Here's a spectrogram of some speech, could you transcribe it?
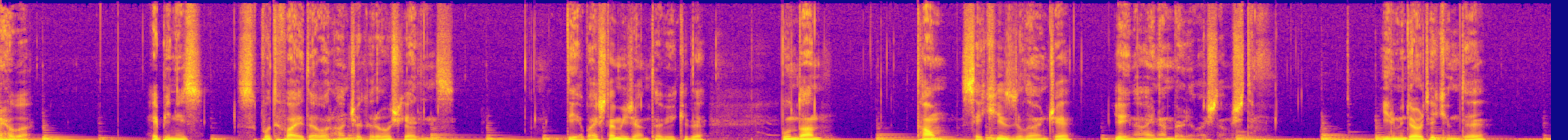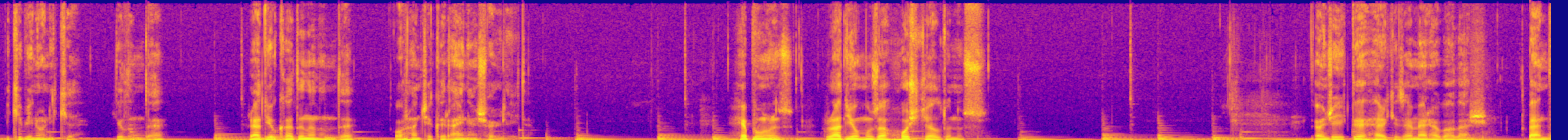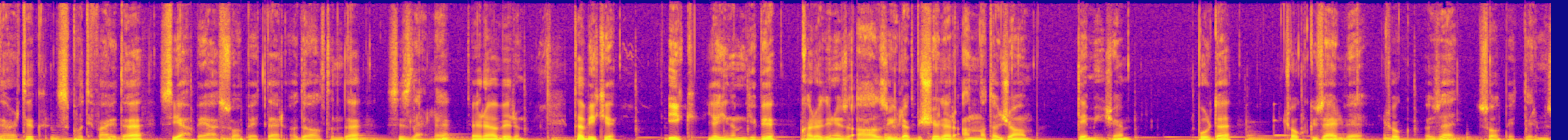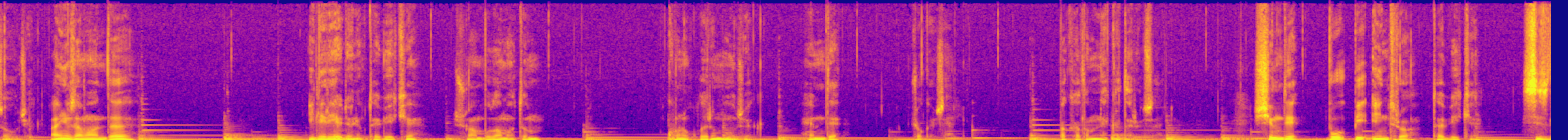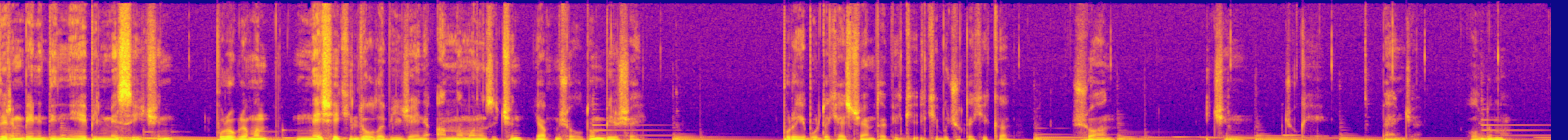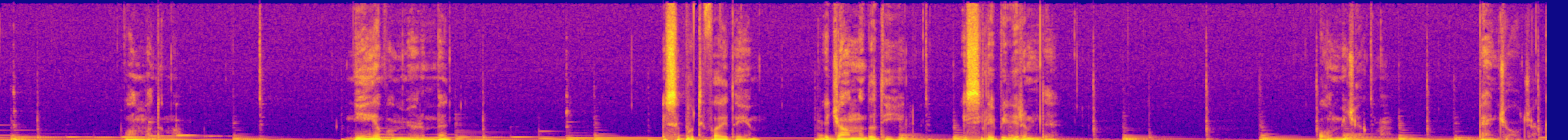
Merhaba. Hepiniz Spotify'da Orhan Çakır'a hoş geldiniz. Diye başlamayacağım tabii ki de. Bundan tam 8 yıl önce yayına aynen böyle başlamıştım. 24 Ekim'de 2012 yılında Radyo Kadını'nın da Orhan Çakır aynen şöyleydi. Hepiniz radyomuza hoş geldiniz. Öncelikle herkese merhabalar. Ben de artık Spotify'da Siyah Beyaz Sohbetler adı altında sizlerle beraberim. Tabii ki ilk yayınım gibi Karadeniz ağzıyla bir şeyler anlatacağım demeyeceğim. Burada çok güzel ve çok özel sohbetlerimiz olacak. Aynı zamanda ileriye dönük tabii ki şu an bulamadım. Konuklarım olacak. Hem de çok özel. Bakalım ne kadar özel. Şimdi bu bir intro tabii ki. Sizlerin beni dinleyebilmesi için, programın ne şekilde olabileceğini anlamanız için yapmış olduğum bir şey. Burayı burada keseceğim tabii ki iki buçuk dakika. Şu an için çok iyi. Bence. Oldu mu? Olmadı mı? Niye yapamıyorum ben? E Spotify'dayım. E canlı da değil. E silebilirim de. Olmayacak mı? Bence olacak.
